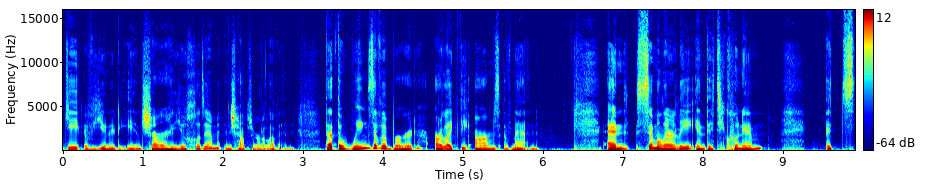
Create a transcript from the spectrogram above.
Gate of Unity in Shara HaYechudim in chapter 11, that the wings of a bird are like the arms of man. And similarly, in the Tikkunim, it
